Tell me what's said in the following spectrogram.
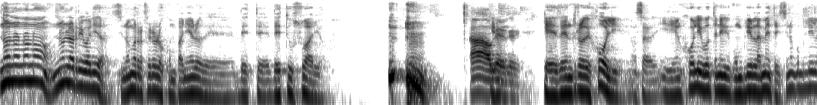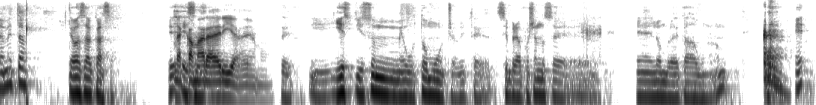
No, no, no, no, no la rivalidad, sino me refiero a los compañeros de, de este, de este usuario. Ah, ok, que, ok. que es dentro de Holly. O sea, y en Holly vos tenés que cumplir la meta. Y si no cumplís la meta, te vas a casa. E- La eso camaradería, digamos. Sí. Y, y es- y eso me gustó mucho, ¿viste? Siempre apoyándose en el hombro de cada uno, ¿no? Eh,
